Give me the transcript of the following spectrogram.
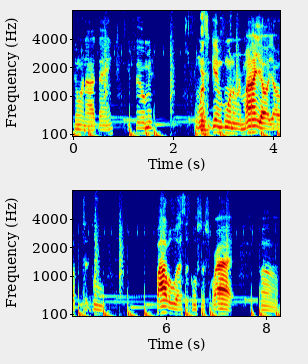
doing our thing. You feel me? And Once again, we want to remind y'all, y'all to go follow us or go subscribe. Um,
